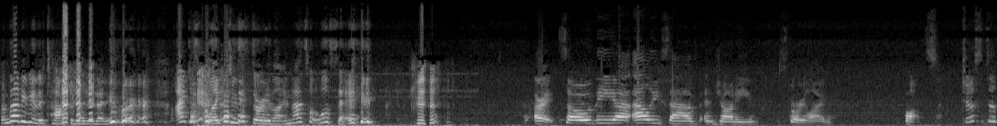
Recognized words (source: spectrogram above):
I'm not even going to talk about it anymore. I just liked his storyline. That's what we'll say. All right, so the uh, Ali, Sav, and Johnny storyline. Thoughts? Just a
